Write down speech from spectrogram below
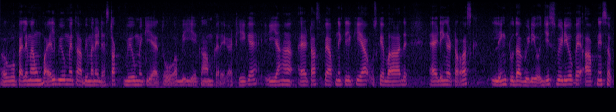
वो पहले मैं मोबाइल व्यू में था, अभी मैंने डेस्कटॉप व्यू में किया है तो अभी ये काम करेगा, ठीक है? यहाँ एड टास्क पे आपने क्लिक किया, उसके बाद adding a task link to the video जिस वीडियो पे आपने सब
